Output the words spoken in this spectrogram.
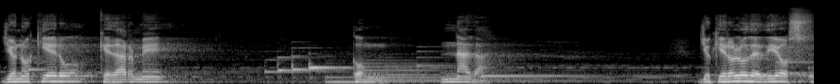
Yo no quiero quedarme con nada. Yo quiero lo de Dios.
